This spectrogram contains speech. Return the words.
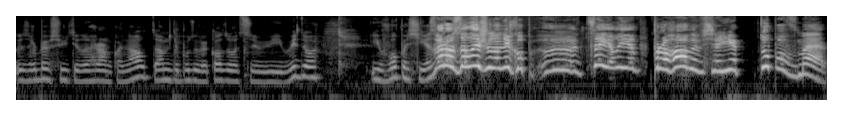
зробив свій телеграм-канал, там, де буду викладувати свої відео. І в описі я зараз залишу на них оп... е, цей, але я прогавився, я тупо вмер.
